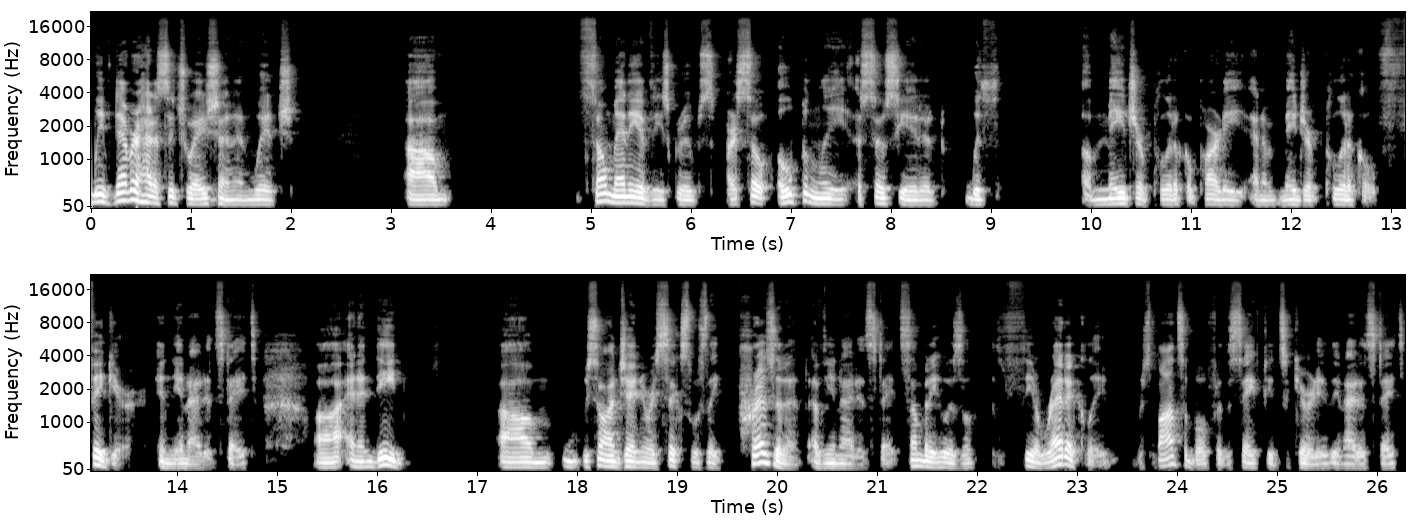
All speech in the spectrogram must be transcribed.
we've never had a situation in which um, so many of these groups are so openly associated with a major political party and a major political figure in the United States. Uh, and indeed, um, we saw on January 6th was the president of the United States, somebody who is theoretically responsible for the safety and security of the United States,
